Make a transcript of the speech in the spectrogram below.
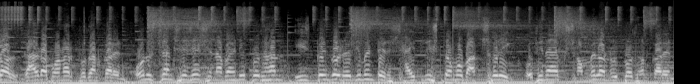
দল গার্ড অফ অনার প্রদান করেন। অনুষ্ঠান শেষে সেনাবাহিনী প্রধান ইস্ট বেঙ্গল রেজিমেন্টের সাঁত্রিশতম বাৎসরিক অধিনায়ক সম্মেলন উদ্বোধন করেন।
